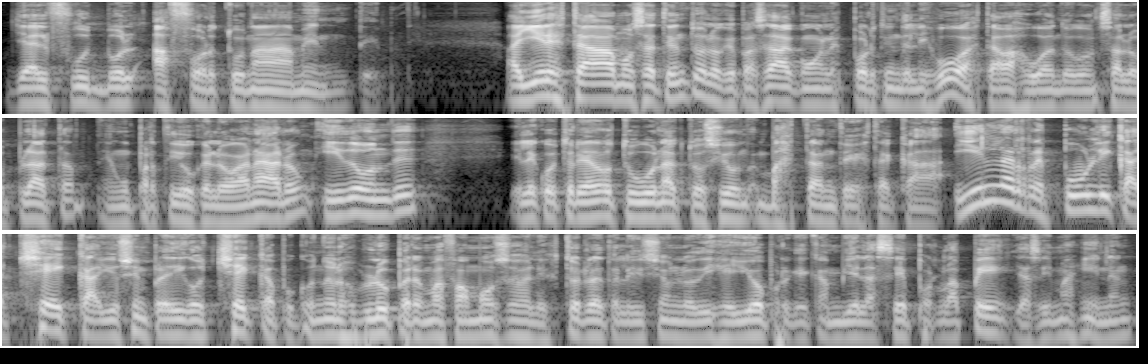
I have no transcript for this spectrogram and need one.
ya el fútbol, afortunadamente. Ayer estábamos atentos a lo que pasaba con el Sporting de Lisboa, estaba jugando Gonzalo Plata en un partido que lo ganaron y donde el ecuatoriano tuvo una actuación bastante destacada. Y en la República Checa, yo siempre digo checa porque uno de los bloopers más famosos de la historia de la televisión lo dije yo porque cambié la C por la P, ya se imaginan.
